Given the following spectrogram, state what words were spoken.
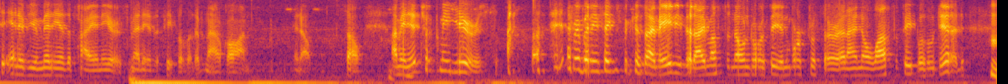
to interview many of the pioneers, many of the people that have now gone. You know, so I mean, it took me years. Everybody thinks because I'm 80 that I must have known Dorothy and worked with her, and I know lots of people who did, Hmm.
